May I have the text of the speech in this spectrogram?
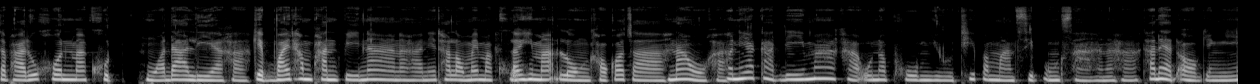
จะพาทุกคนมาขุด หัวดาเลียค่ะ เก็บไว้ทำพันปีหน้านะคะ นี่ถ้าเราไม่มาคุแล้วหิมะลงเขาก็จะเน่าค่ะ วันนี้อากาศดีมากค่ะ อุณหภูมิอยู่ที่ประมาณ 10 องศานะคะ ถ้าแดดออกอย่างนี้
